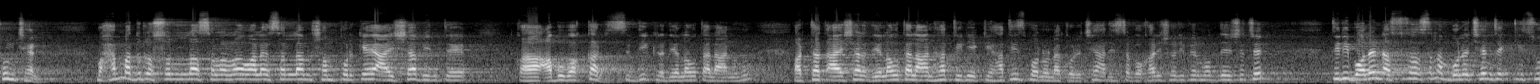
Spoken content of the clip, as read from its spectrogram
শুনছেন মোহাম্মদ রসল্লাহ সাল্লাহ আলাইসাল্লাম সম্পর্কে আয়সা বিনতে আবু বাক্কার সিদ্দিক রাদিয়াল্লাহ তালা আনহু অর্থাৎ আয়েশা রাদিয়াল্লাহ তালা আনহা তিনি একটি হাদিস বর্ণনা করেছে, হাদিসটা বখারি শরীফের মধ্যে এসেছে। তিনি বলেন রাসুসাল্লাম বলেছেন যে কিছু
